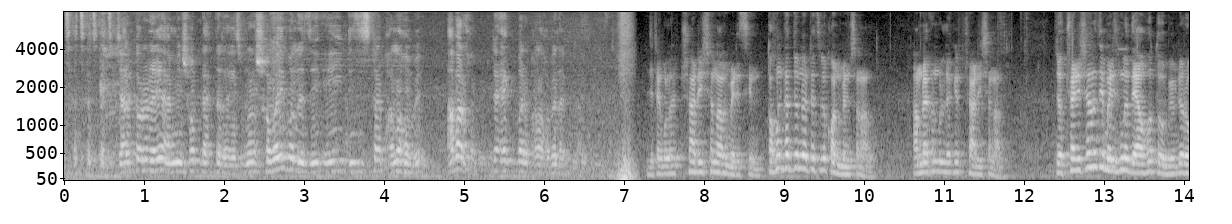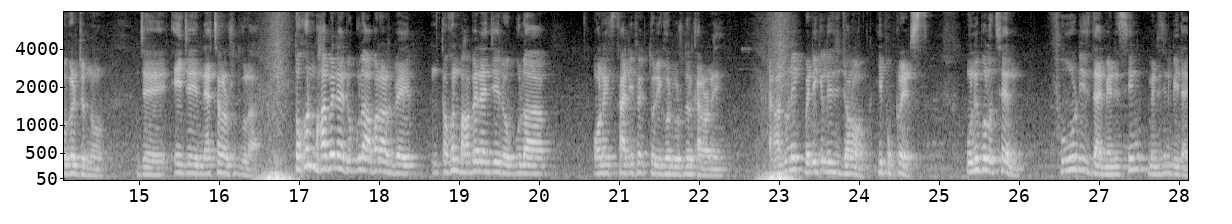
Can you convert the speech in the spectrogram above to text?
আচ্ছা আচ্ছা আচ্ছা আচ্ছা। যার কারণে আমি সব ডাক্তার দেখাচ্ছি ওনারা সবাই বলে যে এই ডিজিজটা ভালো হবে, আবার হবে। এটা একবার ভালো হবে না যেটা বলা ট্র্যাডিশনাল মেডিসিন তখনকার জন্য এটা ছিল কনভেনশনাল আমরা এখন বলি ট্র্যাডিশনাল যে ট্র্যাডিশনাল যে মেডিসিনগুলো দেওয়া হতো বিভিন্ন রোগের জন্য, যে এই যে ন্যাচারাল ওষুধগুলো, তখন ভাবে না রোগগুলো আবার আসবে। তখন ভাবে না যে রোগগুলো অনেক সাইড ইফেক্ট তৈরি করবে ওষুধের কারণে। আধুনিক মেডিকেলের যে জনক হিপোক্রেটস উনি বলেছেন food is the medicine medicine be the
